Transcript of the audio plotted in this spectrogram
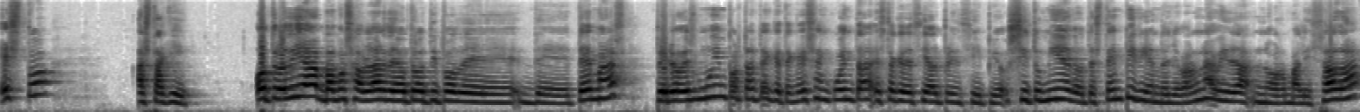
esto hasta aquí. Otro día vamos a hablar de otro tipo de, temas, pero es muy importante que tengáis en cuenta esto que decía al principio. Si tu miedo te está impidiendo llevar una vida normalizada,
